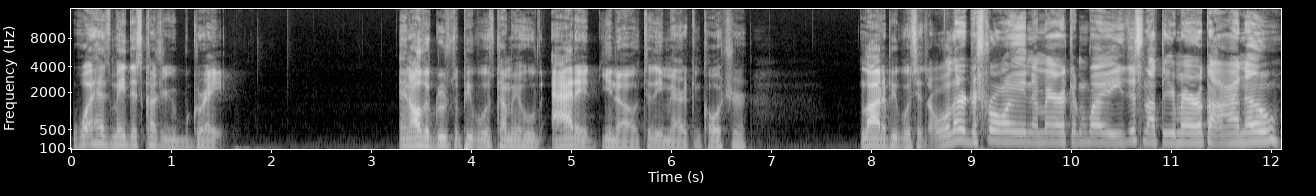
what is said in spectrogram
what has made this country great. And all the groups of people who's come here who've added, you know, to the American culture. A lot of people say, well, they're destroying American ways. It's not the America I know.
